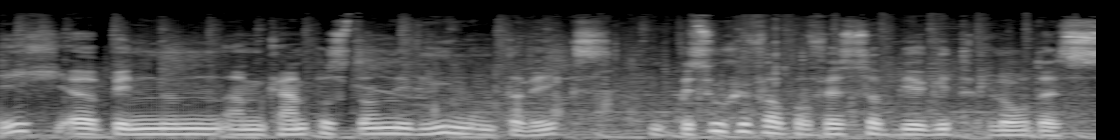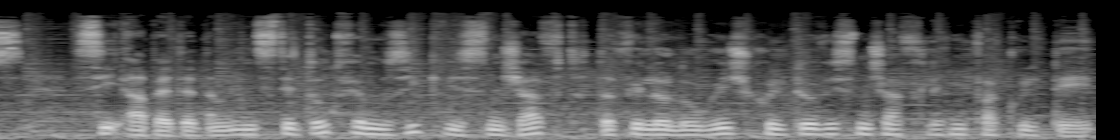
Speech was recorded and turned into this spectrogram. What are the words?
Ich äh, bin nun am Campus Donny Wien unterwegs und besuche Frau Professor Birgit Lodes. Sie arbeitet am Institut für Musikwissenschaft der Philologisch-Kulturwissenschaftlichen Fakultät.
